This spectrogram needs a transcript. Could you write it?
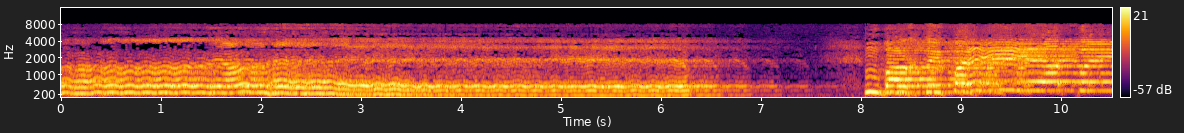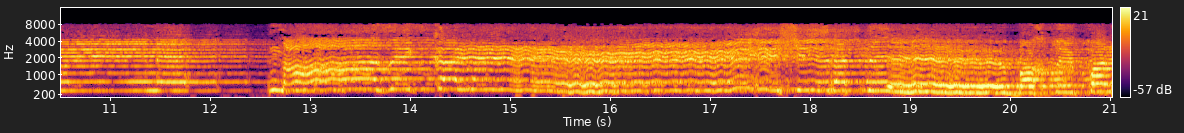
دکھایا ہے۔ وقت پر اپنے ناز کر عشرت وقت پر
